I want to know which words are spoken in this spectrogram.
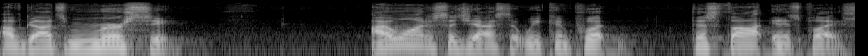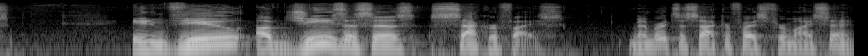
of God's mercy. I want to suggest that we can put this thought in its place. In view of Jesus' sacrifice. Remember, it's a sacrifice for my sin.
